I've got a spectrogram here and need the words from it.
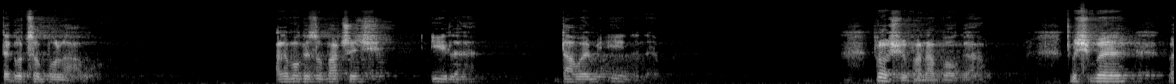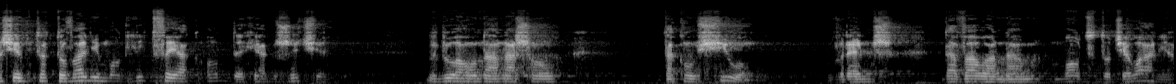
tego, co bolało, ale mogę zobaczyć, ile dałem innym. Proszę Pana Boga, byśmy właśnie traktowali modlitwę jak oddech, jak życie, by była ona naszą taką siłą, wręcz dawała nam moc do działania,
